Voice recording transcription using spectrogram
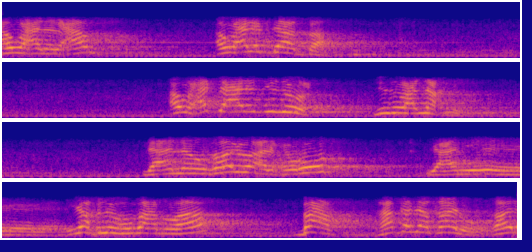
أو على العرش أو على الدابة. أو حتى على الجذوع. جذوع النخل. لأنهم قالوا الحروف يعني يخلف بعضها بعض. هكذا قالوا. قال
